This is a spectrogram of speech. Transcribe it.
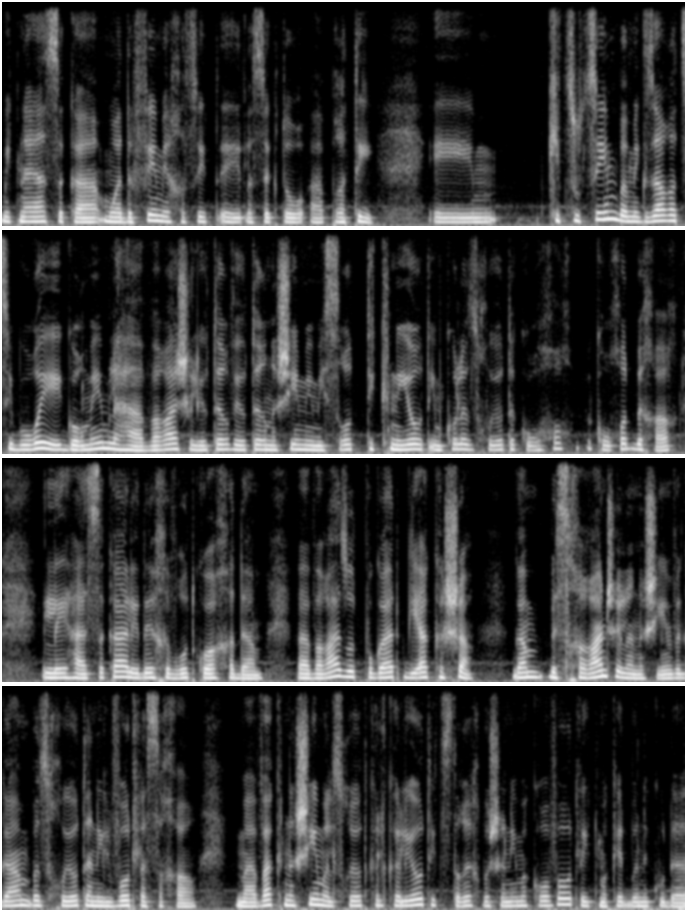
מתנאי העסקה מועדפים יחסית אה, לסקטור הפרטי. אה, קיצוצים במגזר הציבורי גורמים להעברה של יותר ויותר נשים ממשרות תקניות עם כל הזכויות הכרוכות בכך להעסקה על ידי חברות כוח אדם. וההעברה הזאת פוגעת פגיעה קשה. גם בשכרן של הנשים וגם בזכויות הנלוות לשכר. מאבק נשים על זכויות כלכליות יצטרך בשנים הקרובות להתמקד בנקודה.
